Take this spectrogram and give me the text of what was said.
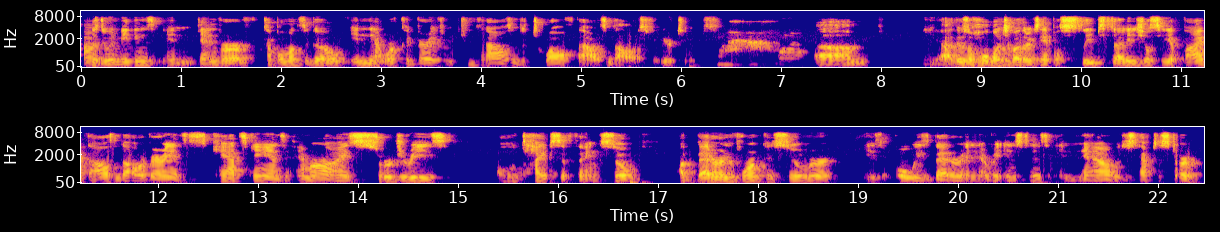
I was doing meetings in Denver a couple months ago. In network could vary from two thousand to twelve thousand dollars for ear tubes. Wow. Um, yeah, there's a whole bunch of other examples. Sleep studies, you'll see a five thousand dollar variance. CAT scans, MRIs, surgeries, all types of things. So a better informed consumer is always better in every instance. And now we just have to start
